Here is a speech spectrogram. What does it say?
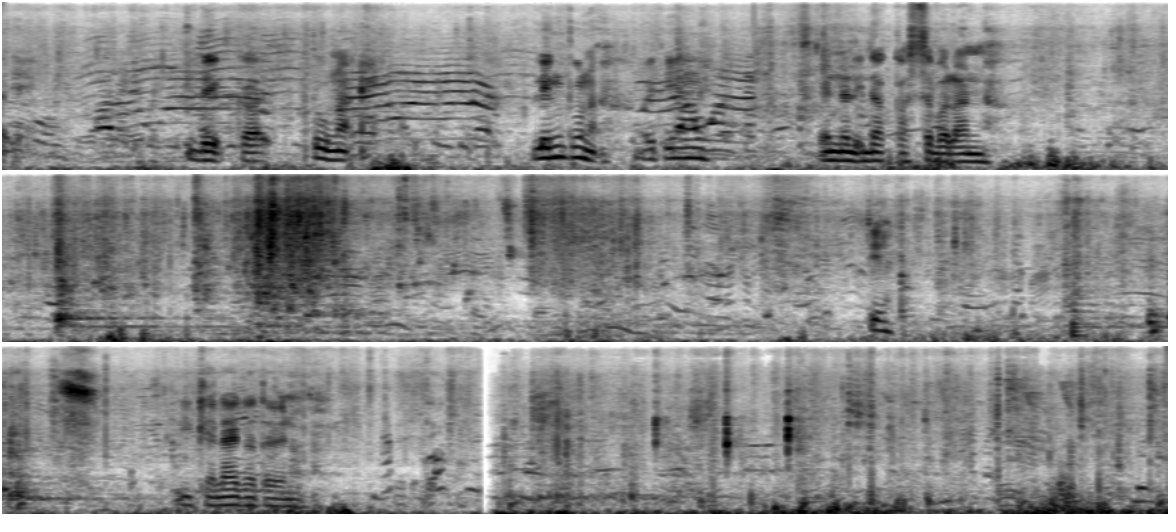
එකයි දෙකයි. තුනයි. ලිං තුන. ඔය තියන්නේ. එන්න ලිඳක් අස්ස බලන්න. තිය ඊ කැලෑ ගත වෙනවා දන දන දන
